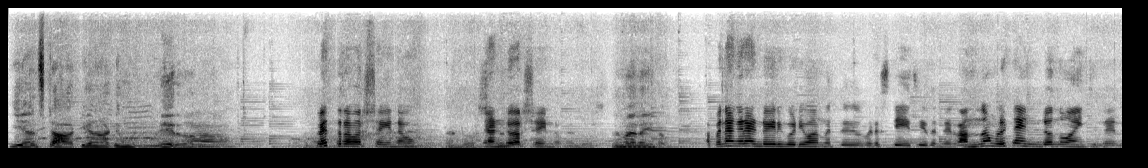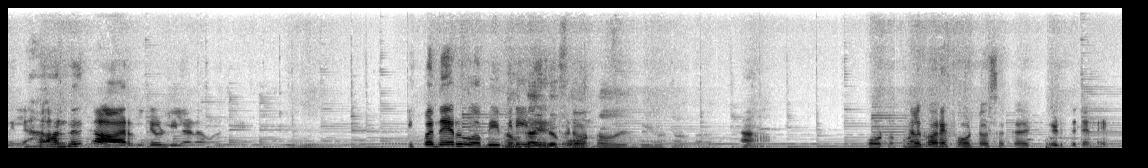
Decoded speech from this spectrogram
ചെയ്യാൻ സ്റ്റാർട്ട് ചെയ്യാനായിട്ട് മുന്നേ ആയിരുന്നു എത്ര വർഷമായി ഉണ്ടാവും രണ്ട് വർഷം. രണ്ടു വർഷമായി ഉണ്ടാവും. അപ്പൊ ഞങ്ങൾ രണ്ടുപേരും കൂടി വന്നിട്ട് ഇവിടെ സ്റ്റേ ചെയ്തിട്ടുണ്ടായിരുന്നു. അന്ന് നമ്മൾ ടെന്റ് ഒന്നും വാങ്ങിച്ചിട്ടുണ്ടായിരുന്നില്ല. അന്ന് കാറിന്റെ ഉള്ളിലാണ് നമ്മൾ ഇപ്പൊ ഇതേ റുവ ബേബിനെ നമുക്ക് അതിന്റെ ഇവിടെ ഫോട്ടോ എന്തെങ്കിലും ആ. നിങ്ങൾ കുറെ ഫോട്ടോസ് ഒക്കെ എടുത്തിട്ടുണ്ടായിരുന്നു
